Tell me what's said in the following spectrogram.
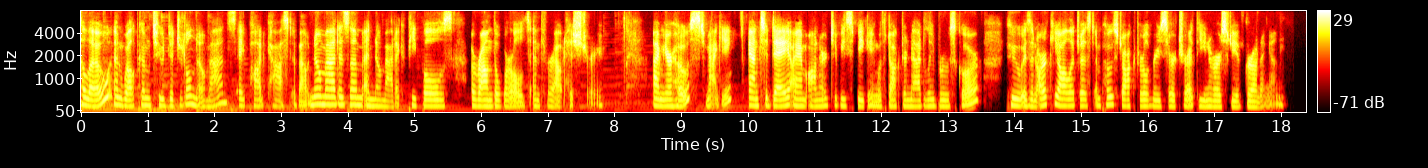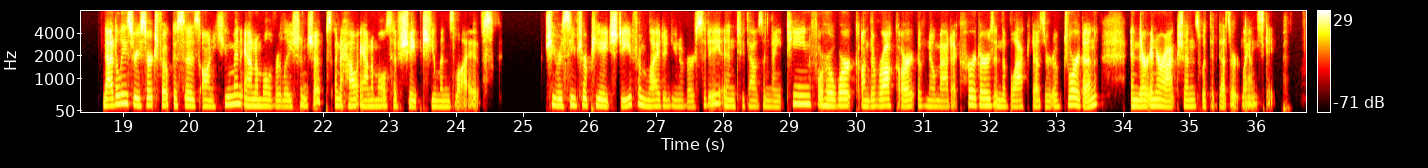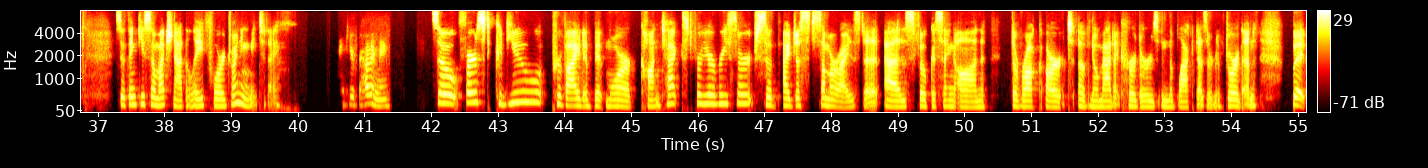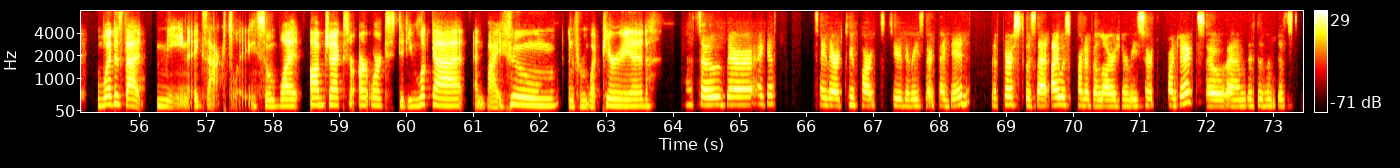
Hello, and welcome to Digital Nomads, a podcast about nomadism and nomadic peoples around the world and throughout history. I'm your host, Maggie, and today I am honored to be speaking with Dr. Natalie Brusgaard, who is an archaeologist and postdoctoral researcher at the University of Groningen. Natalie's research focuses on human animal relationships and how animals have shaped humans' lives. She received her PhD from Leiden University in 2019 for her work on the rock art of nomadic herders in the Black Desert of Jordan and their interactions with the desert landscape. So, thank you so much, Natalie, for joining me today. Thank you for having me. So, first, could you provide a bit more context for your research? So, I just summarized it as focusing on the rock art of nomadic herders in the Black Desert of Jordan. But what does that mean exactly? So, what objects or artworks did you look at, and by whom, and from what period? So, there, I guess, say there are two parts to the research I did. The first was that I was part of a larger research project. So, um, this isn't just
